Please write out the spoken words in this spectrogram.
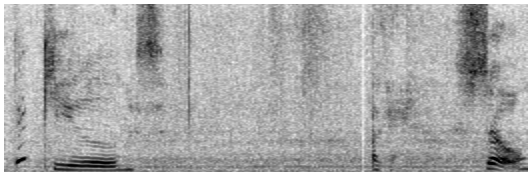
Thank you. Okay, so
